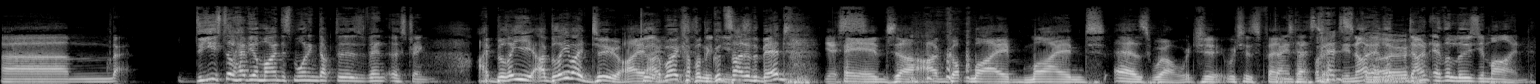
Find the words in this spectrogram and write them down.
Um, do you still have your mind this morning, Dr. Sven Östring? I believe I believe I do. I, I woke up on the Good good side of the bed. Yes. And uh, I've got my mind as well, which is, which is fantastic. Fantastic. Not ever, don't ever lose your mind.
